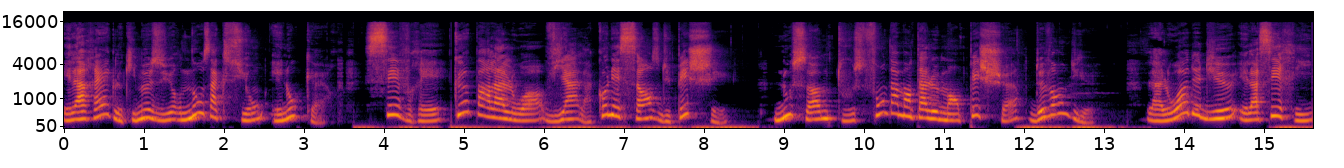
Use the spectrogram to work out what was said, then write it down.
est la règle qui mesure nos actions et nos cœurs. C'est vrai que par la loi vient la connaissance du péché. Nous sommes tous fondamentalement pécheurs devant Dieu. La loi de Dieu est la série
